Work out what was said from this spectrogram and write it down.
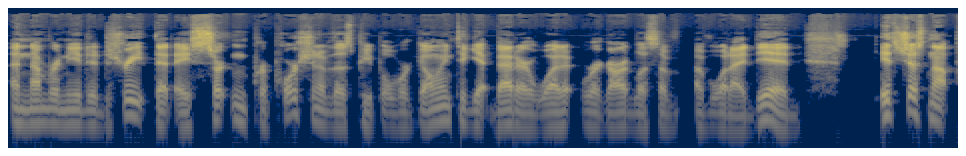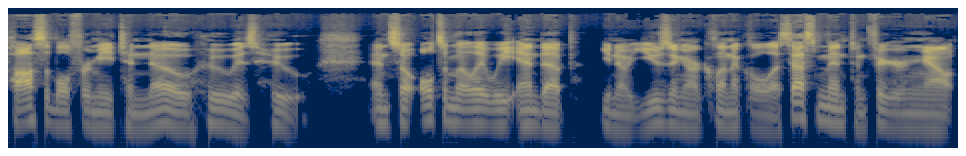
a number needed to treat that a certain proportion of those people were going to get better what, regardless of, of what I did. It's just not possible for me to know who is who. And so ultimately we end up, you know, using our clinical assessment and figuring out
